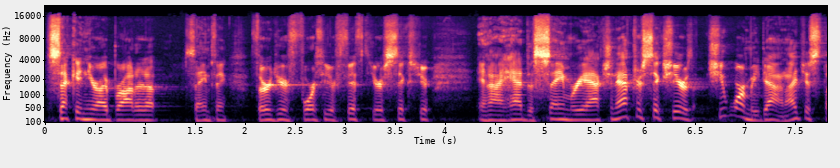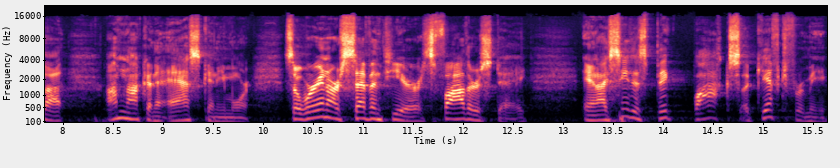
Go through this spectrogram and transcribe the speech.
Second year, I brought it up. Same thing. Third year, fourth year, fifth year, sixth year. And I had the same reaction. After six years, she wore me down. I just thought, I'm not going to ask anymore. So we're in our seventh year. It's Father's Day. And I see this big box, a gift for me.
